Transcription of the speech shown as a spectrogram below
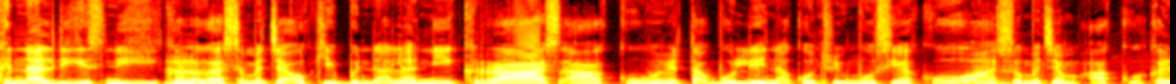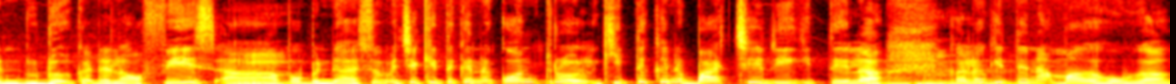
kenal diri sendiri. Kalau rasa macam okay benda lah ni keras, aku memang tak boleh nak kontrol emosi aku. Uh, so macam aku akan duduk kat dalam office, uh, apa benda. So macam kita kena kontrol. Kita kena baca diri kita lah. Kalau kita nak marah orang,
